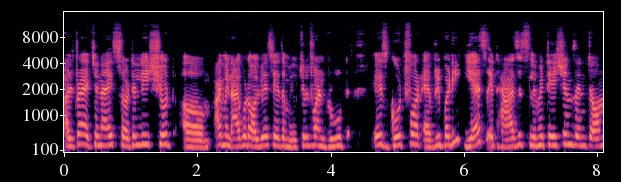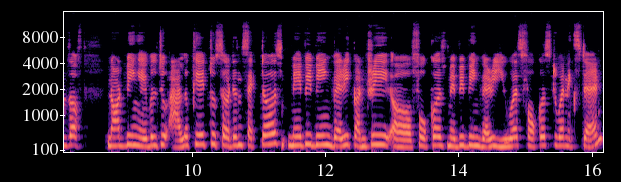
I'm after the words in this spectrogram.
ultra HNI certainly should. Um, I mean, I would always say the mutual fund route is good for everybody. Yes, it has its limitations in terms of not being able to allocate to certain sectors, maybe being very country uh, focused, maybe being very US focused to an extent.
